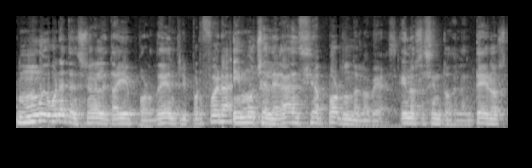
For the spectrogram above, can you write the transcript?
muy buena atención al detalle por dentro y por fuera y mucha elegancia por donde lo veas, en los asientos delanteros,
